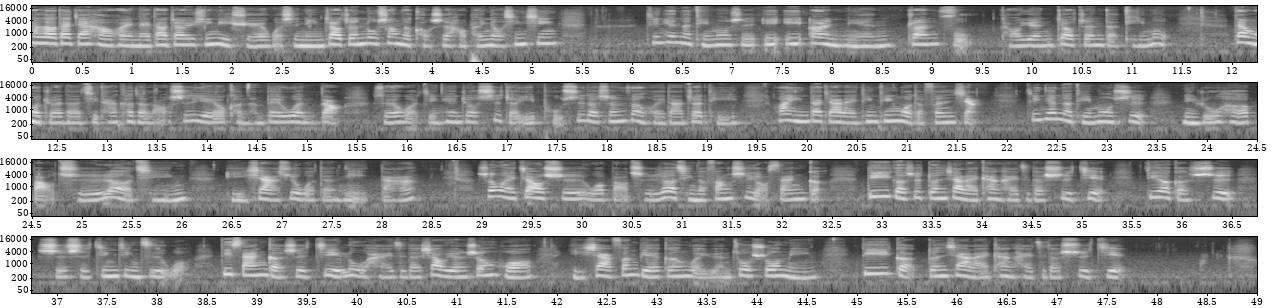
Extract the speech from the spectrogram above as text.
Hello，大家好，欢迎来到教育心理学，我是您较真路上的口试好朋友星星。今天的题目是一一二年专辅桃园较真的题目，但我觉得其他科的老师也有可能被问到，所以我今天就试着以普师的身份回答这题。欢迎大家来听听我的分享。今天的题目是你如何保持热情？以下是我的拟答。身为教师，我保持热情的方式有三个：第一个是蹲下来看孩子的世界；第二个是时时精进自我；第三个是记录孩子的校园生活。以下分别跟委员做说明。第一个，蹲下来看孩子的世界。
